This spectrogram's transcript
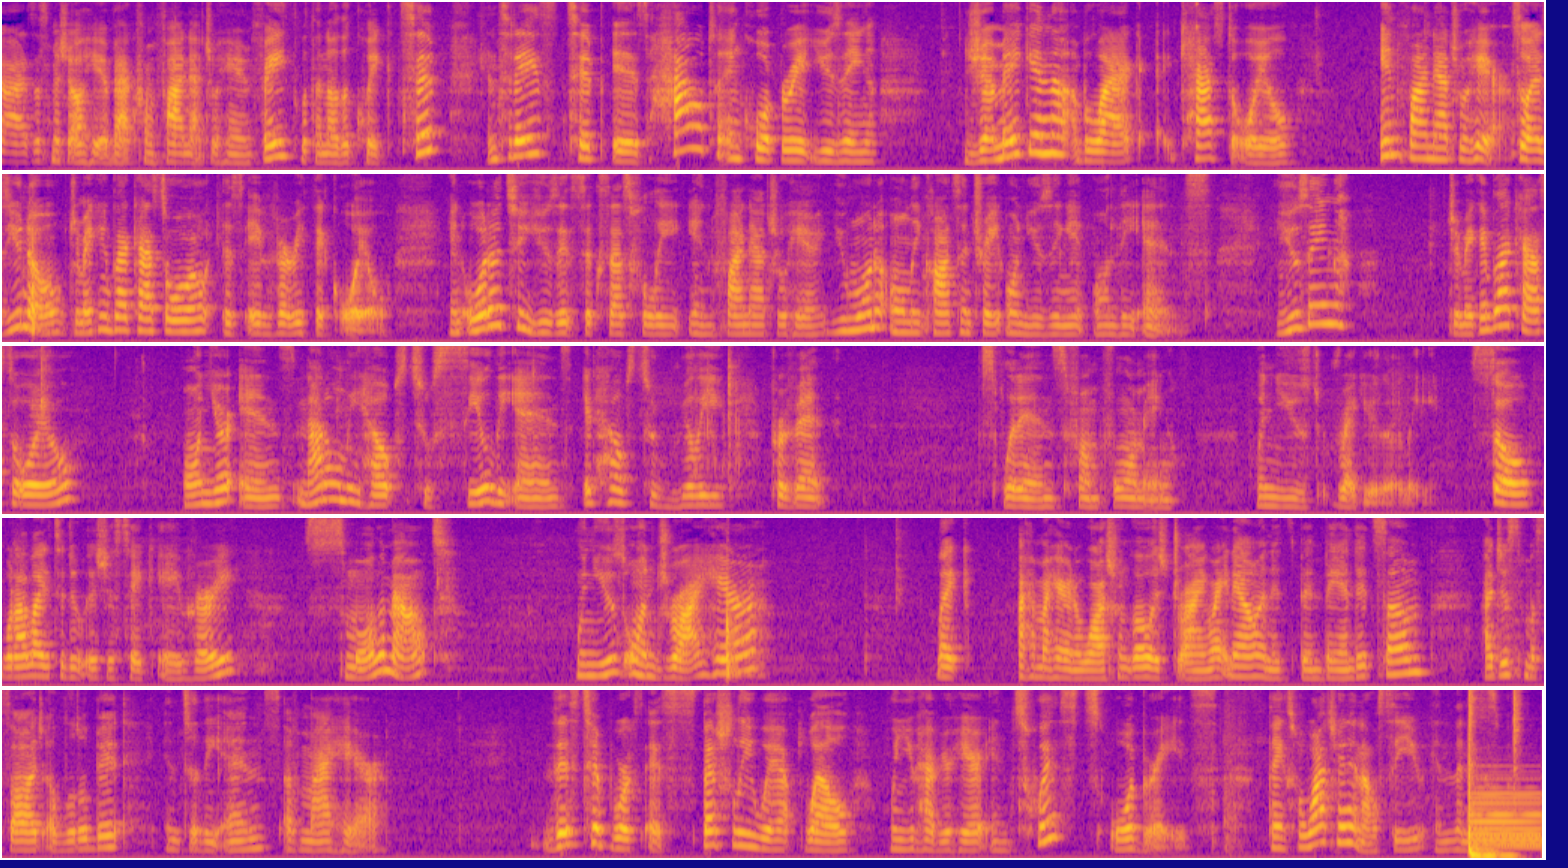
guys, it's Michelle here back from Fine Natural Hair and Faith with another quick tip. And today's tip is how to incorporate using Jamaican Black Castor Oil in Fine Natural Hair. So as you know, Jamaican Black Castor Oil is a very thick oil. In order to use it successfully in Fine Natural Hair, you want to only concentrate on using it on the ends. Using Jamaican Black Castor Oil on your ends not only helps to seal the ends, it helps to really prevent split ends from forming when used regularly. So what I like to do is just take a very small amount. When used on dry hair, like I have my hair in a wash and go, it's drying right now and it's been banded some. I just massage a little bit into the ends of my hair this tip works especially well when you have your hair in twists or braids. Thanks for watching and I'll see you in the next one.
